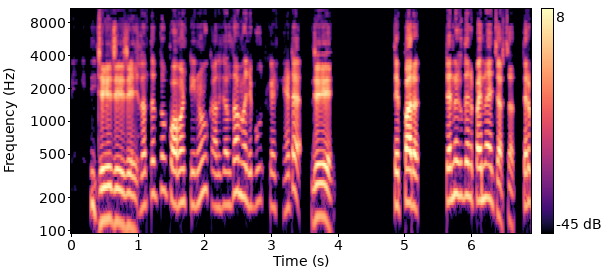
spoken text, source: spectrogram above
ਵੀ ਕੀਤੀ ਜੀ ਜੀ ਜੀ। ਜਲੰਧਰ ਤੋਂ ਪਵਨ ਟੀਨੂ ਅਕਾਲੀ ਦਲ ਦਾ ਮਜ਼ਬੂਤ ਕੈਂਡੀਡੇਟ। ਹੈ ਜੀ। ਤੇ ਪਰ ਤਿੰਨ ਦਿਨ ਪਹਿਲਾਂ ਹੀ ਚਰਚਾ ਤੁਰ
